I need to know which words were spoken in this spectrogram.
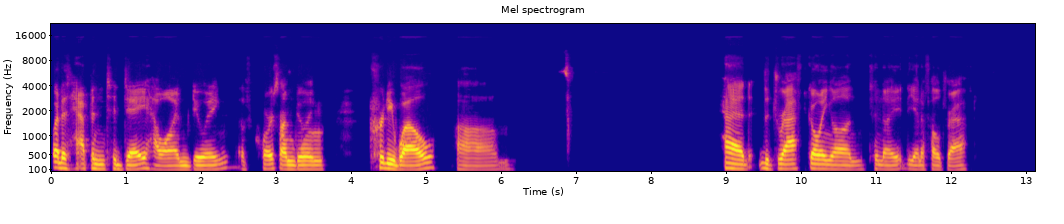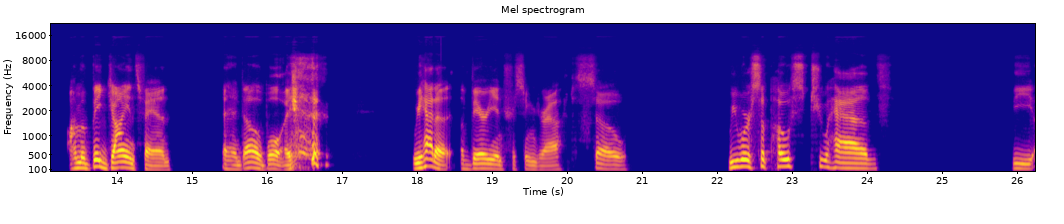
what has happened today, how I'm doing. Of course, I'm doing pretty well. Um, had the draft going on tonight, the NFL draft. I'm a big Giants fan, and oh boy, we had a, a very interesting draft. So we were supposed to have the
